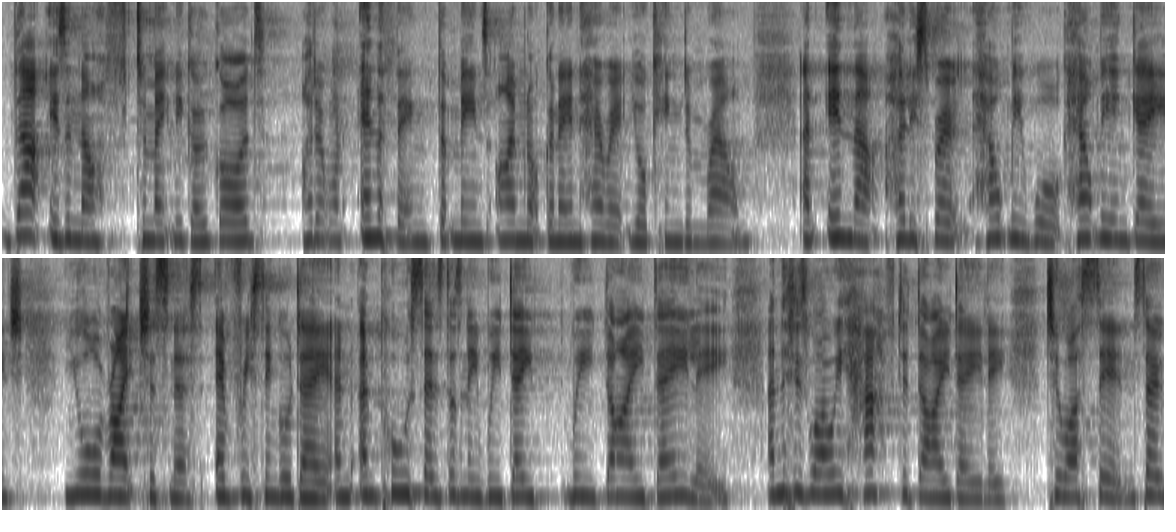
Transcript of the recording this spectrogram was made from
that is enough to make me go, God, I don't want anything that means I'm not going to inherit your kingdom realm. And in that, Holy Spirit, help me walk, help me engage your righteousness every single day. And, and Paul says, doesn't he, we, day, we die daily. And this is why we have to die daily to our sin. So,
